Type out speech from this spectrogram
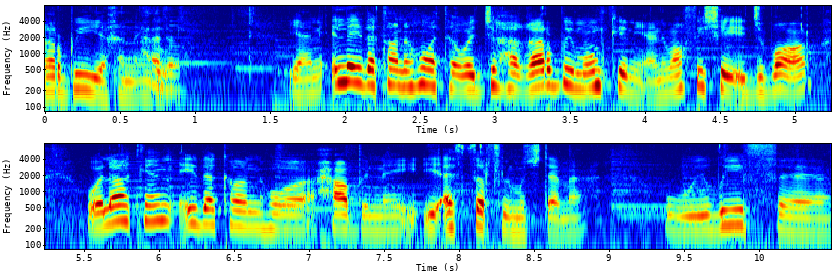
غربية خلينا نقول حلو. يعني إلا إذا كان هو توجهه غربي ممكن يعني ما في شيء إجبار ولكن إذا كان هو حاب إنه يأثر في المجتمع ويضيف آه،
